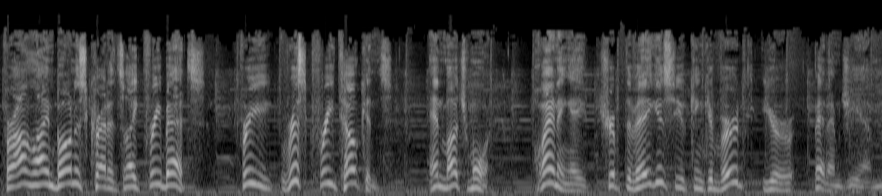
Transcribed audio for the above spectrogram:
for online bonus credits like free bets, free risk-free tokens, and much more. Planning a trip to Vegas, you can convert your BetMGM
